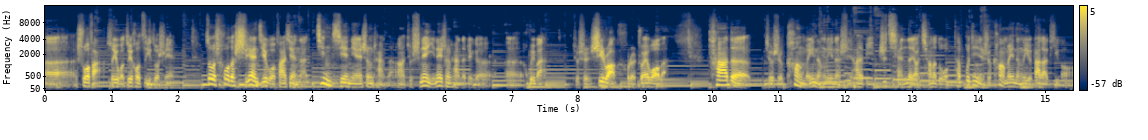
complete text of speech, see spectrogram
呃说法，所以我最后自己做实验，做后的实验结果发现呢，近些年生产的啊，就十年以内生产的这个呃灰板，就是 sheetrock 或者 drywall 吧，它的就是抗霉能力呢，实际上要比之前的要强得多。它不仅仅是抗霉能力有大大提高，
